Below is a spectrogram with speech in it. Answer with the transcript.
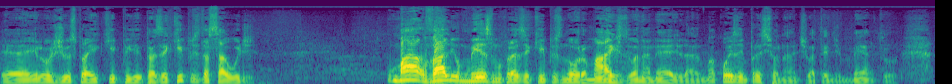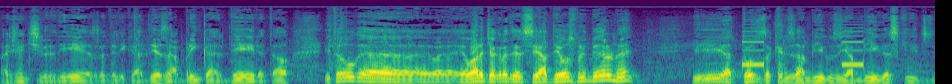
eh, elogios para equipe, as equipes da saúde. Vale o mesmo para as equipes normais do Ananeri, lá. uma coisa impressionante, o atendimento, a gentileza, a delicadeza, a brincadeira e tal. Então é, é hora de agradecer a Deus primeiro, né? E a todos aqueles amigos e amigas que de-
